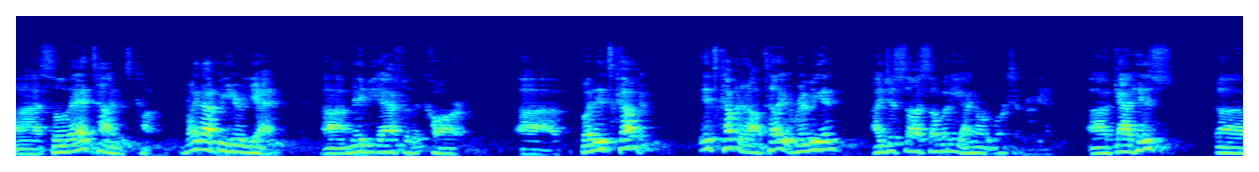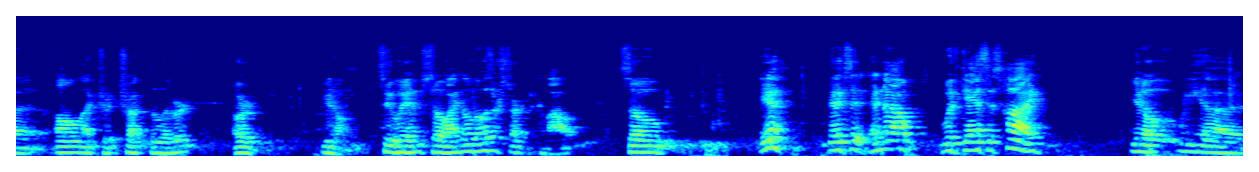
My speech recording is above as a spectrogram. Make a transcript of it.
Uh, so that time is coming. Might not be here yet. Uh, maybe after the car, uh, but it's coming. It's coming, and I'll tell you, Rivian. I just saw somebody I know he works at Rivian. Uh, got his uh, all electric truck delivered, or you know, to him. So I know those are starting to come out. So yeah, that's it. And now with gas is high, you know, we uh,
